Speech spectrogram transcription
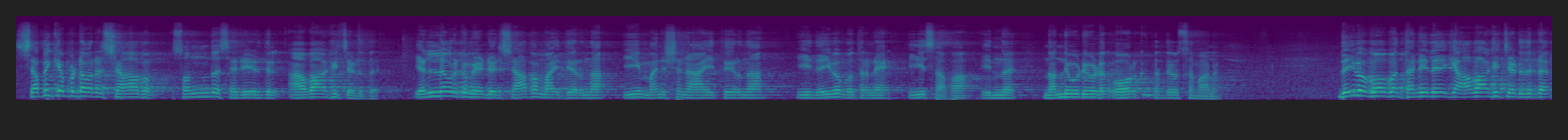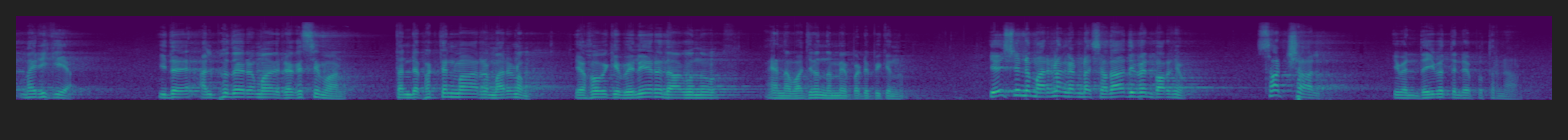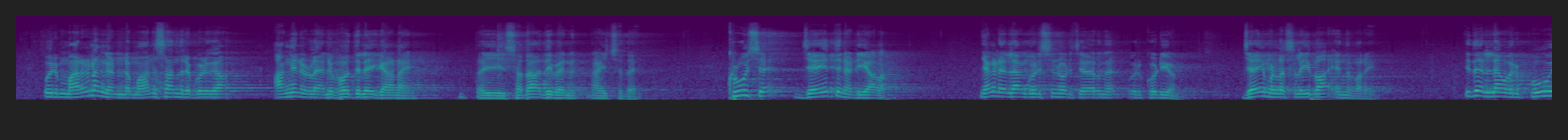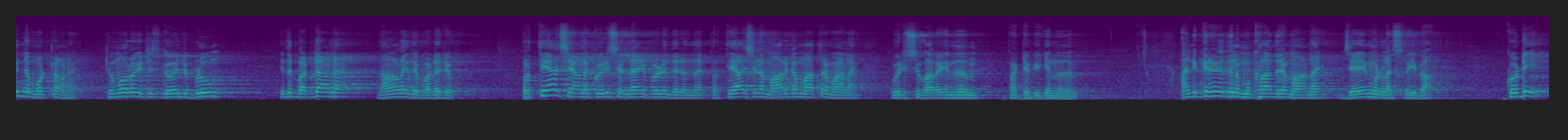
ശപിക്കപ്പെട്ടവരുടെ ശാപം സ്വന്തം ശരീരത്തിൽ ആവാഹിച്ചെടുത്ത് എല്ലാവർക്കും വേണ്ടി ഒരു ശാപമായി തീർന്ന ഈ മനുഷ്യനായി തീർന്ന ഈ ദൈവപുത്രനെ ഈ സഭ ഇന്ന് നന്ദിയോടുകൂടെ ഓർക്കുന്ന ദിവസമാണ്. ദൈവകോപം തന്നിലേക്ക് ആവാഹിച്ചെടുത്തിട്ട് മരിക്കുക. ഇത് അത്ഭുതകരമായ രഹസ്യമാണ്. തന്റെ ഭക്തന്മാരുടെ മരണം യഹോവയ്ക്ക് വിലയേറിയതാകുന്നു എന്ന വചനം നമ്മെ പഠിപ്പിക്കുന്നു. യേശുവിന്റെ മരണം കണ്ട ശതാധിപൻ പറഞ്ഞു സാക്ഷാൽ ഇവൻ ദൈവത്തിന്റെ പുത്രനാണ്. ഒരു മരണം കണ്ട് മാനസാന്തരപ്പെടുക അങ്ങനെയുള്ള അനുഭവത്തിലേക്കാണ് ഈ ശതാധിപൻ നയിച്ചത്. ക്രൂശ് ജയത്തിനടിയാളം ഞങ്ങളുടെ എല്ലാം കുരിശിനോട് ചേർന്ന് ഒരു കൊടിയുണ്ട്. ജയമുള്ള സ്ലീബ എന്ന് പറയും. ഇതെല്ലാം ഒരു പൂവിന്റെ മുട്ടാണ്. Tomorrow it is going to bloom ഇത് ബഡാണ്. നാളെ ഇത് വളരും. പ്രത്യാശയാണ് കുരിശ് എല്ലായ്പ്പോഴും തരുന്നത്. പ്രത്യാശയുടെ മാർഗം മാത്രമാണ് കുരിശ് പറയുന്നതും പഠിപ്പിക്കുന്നതും. അനുഗ്രഹത്തിന് മുഖാന്തരമാണ് ജയമുള്ള ശ്രീബ കൊടി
